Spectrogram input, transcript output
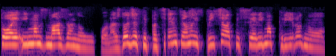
to je, imam zmazano uho. Znaš, dođe ti pacijent i ono ispričavati se jer ima prirodno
